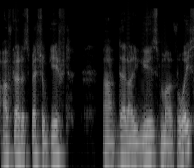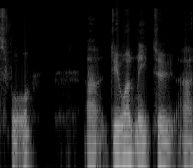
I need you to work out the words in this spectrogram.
I've got a special gift that I use my voice for. Uh, do you want me to uh,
